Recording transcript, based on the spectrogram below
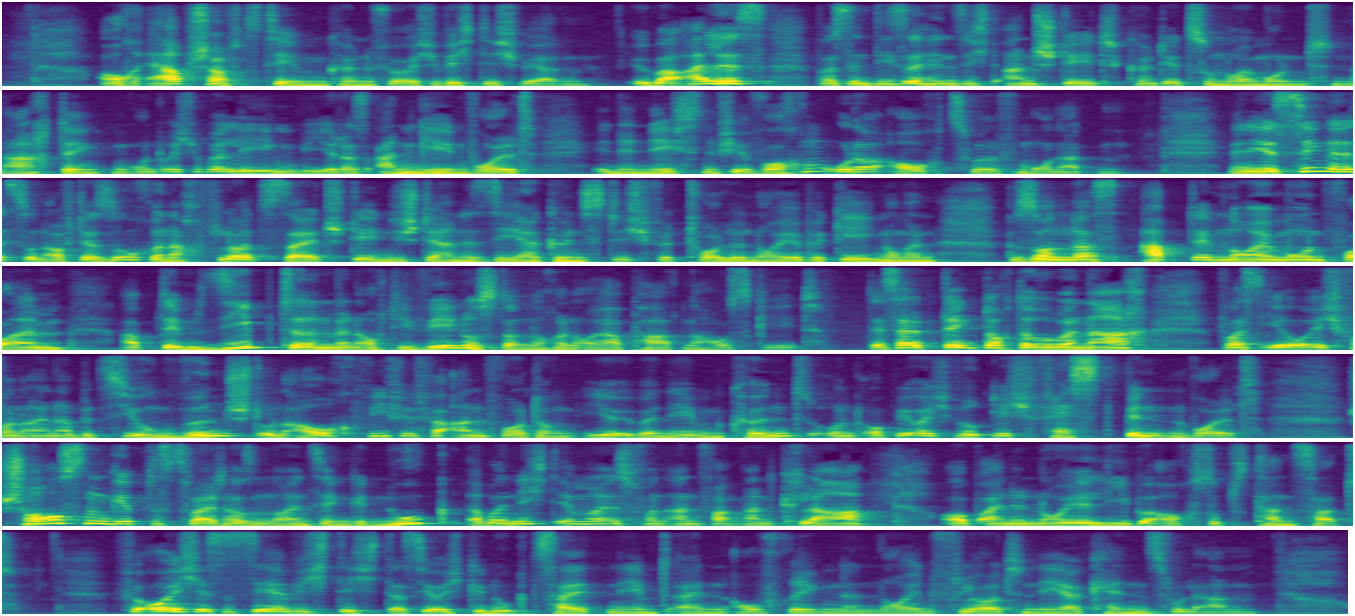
Auch Erbschaftsthemen können für euch wichtig werden. Über alles, was in dieser Hinsicht ansteht, könnt ihr zu Neumond nachdenken und euch überlegen, wie ihr das angehen wollt in den nächsten vier Wochen oder auch zwölf Monaten. Wenn ihr Singles und auf der Suche nach Flirts seid, stehen die Sterne sehr günstig für tolle neue Begegnungen, besonders ab dem Neumond, vor allem ab dem siebten, wenn auch die Venus dann noch in euer Partnerhaus geht. Deshalb denkt doch darüber nach, was ihr euch von einer Beziehung wünscht und auch, wie viel Verantwortung ihr übernehmen könnt und ob ihr euch wirklich fest binden wollt. Chancen gibt es 2019 genug, aber nicht immer ist von Anfang an klar, ob eine neue Liebe auch Substanz hat. Für euch ist es sehr wichtig, dass ihr euch genug Zeit nehmt, einen aufregenden neuen Flirt näher kennenzulernen.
